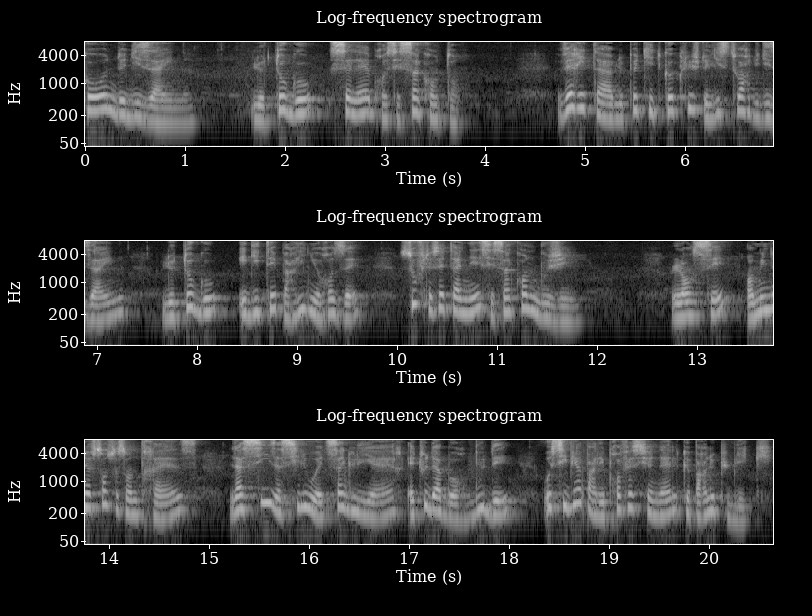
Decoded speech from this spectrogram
icône de design. Le Togo célèbre ses 50 ans. Véritable petite coqueluche de l'histoire du design, le Togo, édité par Ligne Roset, souffle cette année ses 50 bougies. Lancé en 1973, l'assise à silhouette singulière est tout d'abord boudée aussi bien par les professionnels que par le public.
